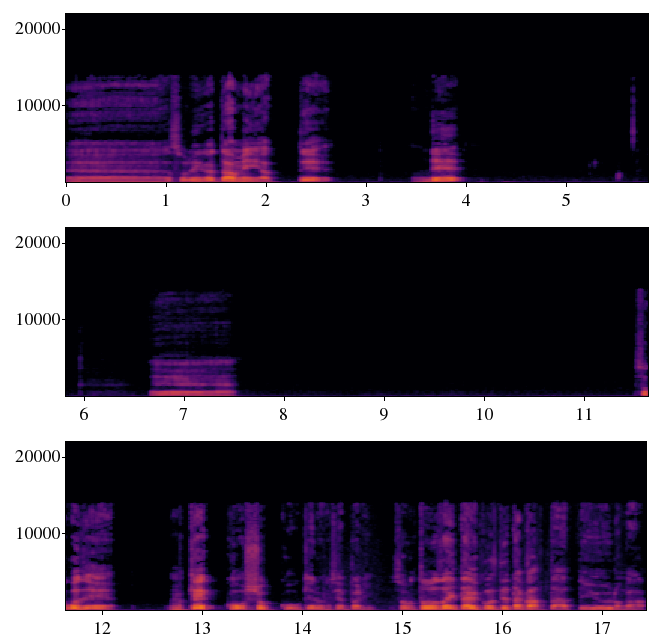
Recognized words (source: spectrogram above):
えー、それがダメやってでえー、そこで結構ショックを受けるんですやっぱり。その東西対抗出たかったっていうのが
